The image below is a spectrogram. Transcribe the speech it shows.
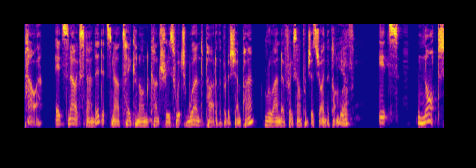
power. It's now expanded. It's now taken on countries which weren't part of the British Empire. Rwanda, for example, just joined the Commonwealth. Yeah. It's not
